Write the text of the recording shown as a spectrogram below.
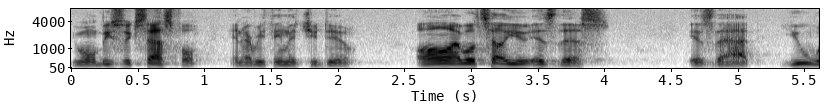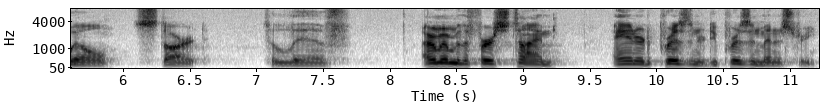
you won't be successful in everything that you do. All I will tell you is this is that you will start to live. I remember the first time I entered a prison to do prison ministry.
